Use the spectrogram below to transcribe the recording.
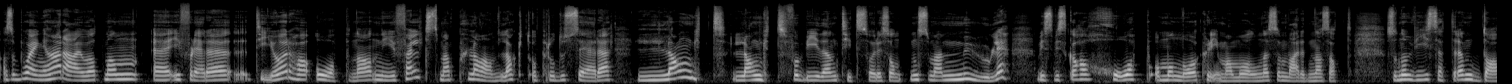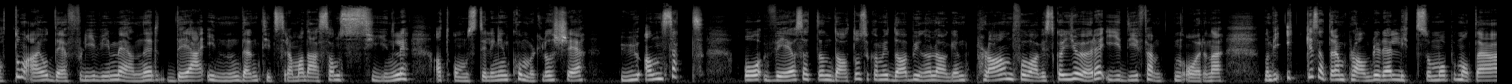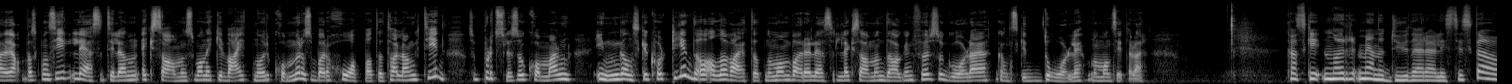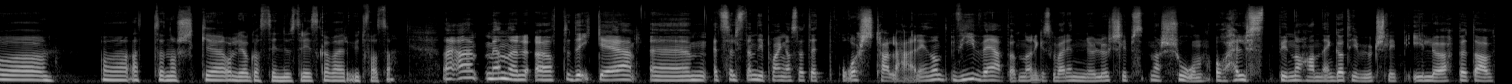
Altså Poenget her er jo at man eh, i flere tiår har åpna nye felt som er planlagt å produsere langt, langt forbi den tidshorisonten som er mulig hvis vi skal ha håp om å nå klimamålene som verden har satt. Så når vi setter en dato, er jo det fordi vi mener det er innen den tidsramma det er sannsynlig at omstillingen kommer til å skje uansett. Og ved å sette en dato, så kan vi da begynne å lage en plan for hva vi skal gjøre i de 15 årene. Når vi ikke setter en plan, blir det litt som å på en måte, ja, hva skal man si, lese til en eksamen som man ikke veit når kommer, og så bare håpe at det tar lang tid. Så plutselig så kommer den innen ganske kort tid, og alle veit at når man bare leser til eksamen dagen før, så går det ganske dårlig når man sitter der. Kaski, når mener du det er realistisk da, og, at norsk olje- og gassindustri skal være utfasa? Nei, Jeg mener at det ikke er um, et selvstendig poeng å sette et årstall her. Vi vet at Norge skal være en nullutslippsnasjon og helst begynne å ha negative utslipp i løpet av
